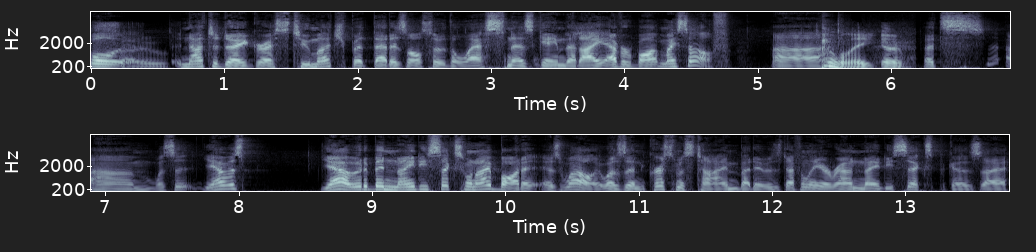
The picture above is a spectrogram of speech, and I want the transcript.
Well, So- not to digress too much, but that is also the last SNES game that I ever bought myself. Uh, Oh, there you go. That's um, was it? Yeah, it was. Yeah, it would have been '96 when I bought it as well. It wasn't Christmas time, but it was definitely around '96 because I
